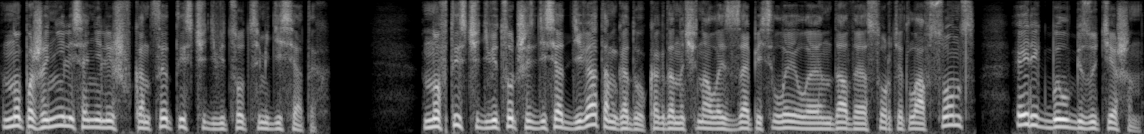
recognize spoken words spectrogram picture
но поженились они лишь в конце 1970-х. Но в 1969 году, когда начиналась запись Layla and Other Assorted Love Songs, Эрик был безутешен.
